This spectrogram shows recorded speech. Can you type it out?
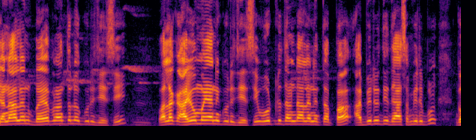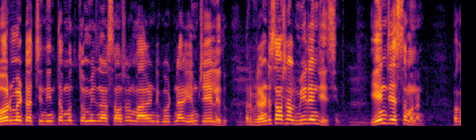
జనాలను భయభ్రాంతులకు గురి చేసి వాళ్ళకి అయోమయానికి గురి చేసి ఓట్లు దండాలని తప్ప అభివృద్ధి దాస మీరు ఇప్పుడు గవర్నమెంట్ వచ్చింది ఇంతకుముందు తొమ్మిదిన్నర సంవత్సరాలు మాగండి కొట్టినా ఏం చేయలేదు. మరి రెండు సంవత్సరాలు మీరేం చేసిండ్రు? ఏం చేస్తామనండి? ఒక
